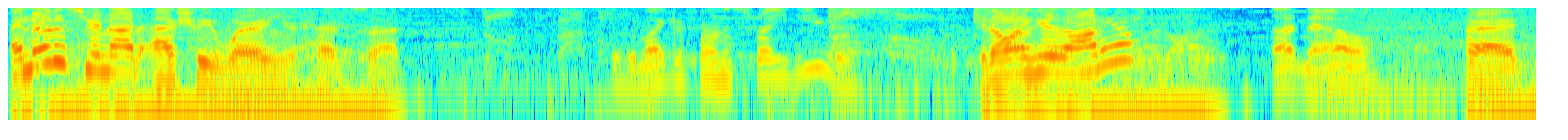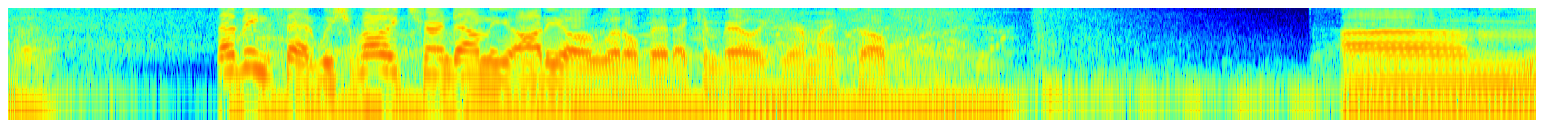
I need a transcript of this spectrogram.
I notice you're not actually wearing your headset. Because the microphone is right here. You don't want to hear the audio? Not now. Alright. That being said, we should probably turn down the audio a little bit. I can barely hear myself. Um.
